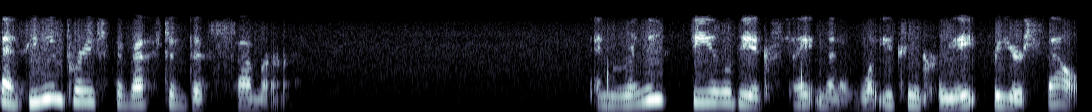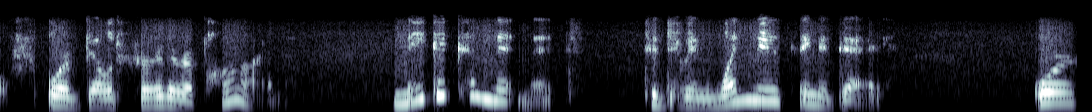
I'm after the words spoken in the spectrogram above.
As you embrace the rest of this summer, and really feel the excitement of what you can create for yourself or build further upon, make a commitment to doing one new thing a day or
